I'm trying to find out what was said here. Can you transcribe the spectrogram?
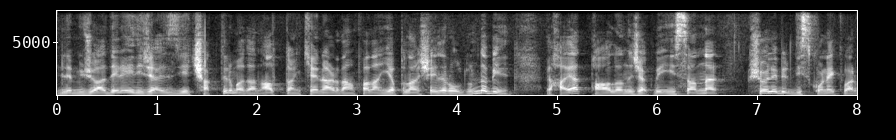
ile mücadele edeceğiz diye çaktırmadan alttan kenardan falan yapılan şeyler olduğunu da bilin. Ve hayat pahalanacak ve insanlar şöyle bir disconnect var.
